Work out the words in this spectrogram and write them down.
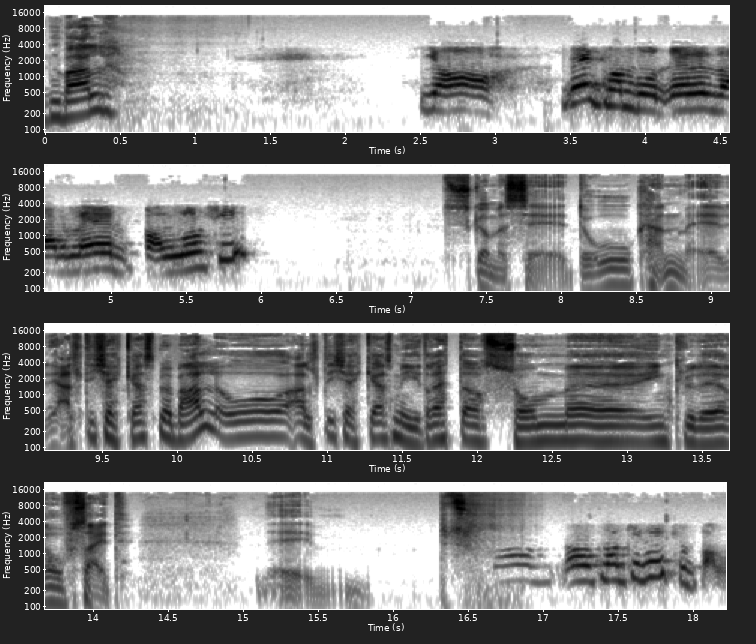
uten ball? Ja, det kan både være med ball og ski. Skal vi se, da kan vi Det er alltid kjekkest med ball, og alltid kjekkest med idretter som eh, inkluderer offside. Da snakker vi fotball.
